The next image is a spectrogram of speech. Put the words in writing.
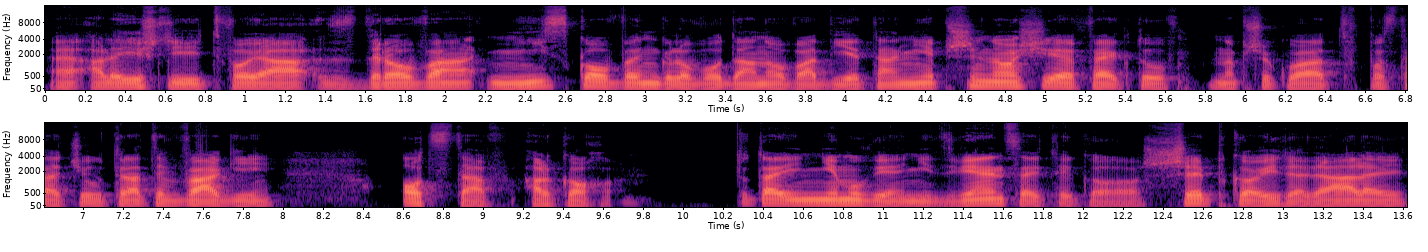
ale jeśli Twoja zdrowa, niskowęglowodanowa dieta nie przynosi efektów, przykład w postaci utraty wagi, odstaw alkohol. Tutaj nie mówię nic więcej, tylko szybko idę dalej,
